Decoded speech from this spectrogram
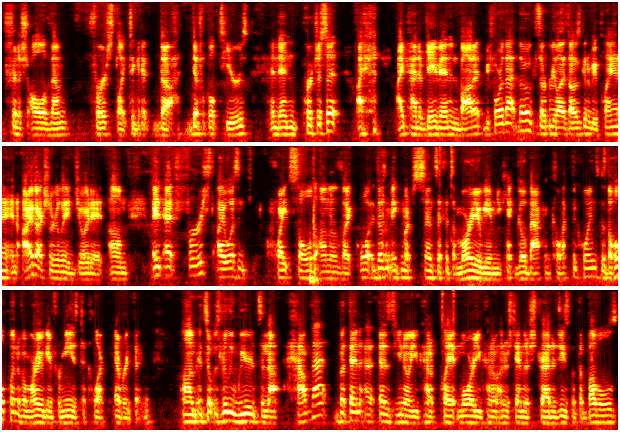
finish all of them first, like to get the difficult tiers, and then purchase it. I I kind of gave in and bought it before that though, because I realized I was going to be playing it, and I've actually really enjoyed it. Um, at first I wasn't quite sold on those like, well, it doesn't make much sense if it's a Mario game, you can't go back and collect the coins, because the whole point of a Mario game for me is to collect everything. Um, and so it was really weird to not have that. But then as, you know, you kind of play it more, you kind of understand their strategies with the bubbles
